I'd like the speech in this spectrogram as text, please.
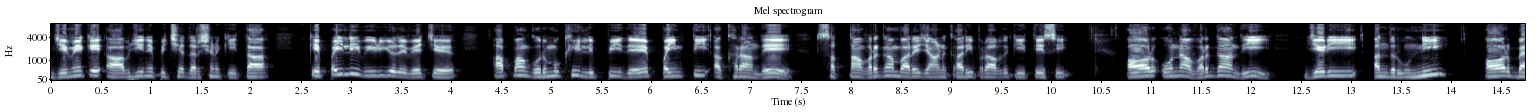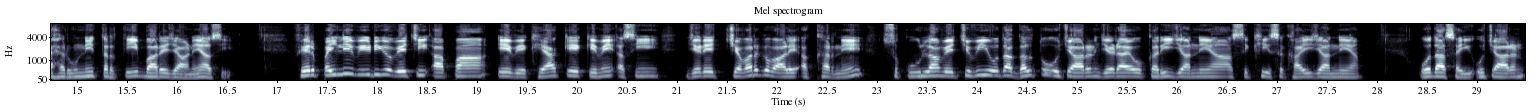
ਜਿਵੇਂ ਕਿ ਆਪ ਜੀ ਨੇ ਪਿੱਛੇ ਦਰਸ਼ਨ ਕੀਤਾ ਕਿ ਪਹਿਲੀ ਵੀਡੀਓ ਦੇ ਵਿੱਚ ਆਪਾਂ ਗੁਰਮੁਖੀ ਲਿਪੀ ਦੇ 35 ਅੱਖਰਾਂ ਦੇ ਸੱਤਾਂ ਵਰਗਾਂ ਬਾਰੇ ਜਾਣਕਾਰੀ ਪ੍ਰਾਪਤ ਕੀਤੀ ਸੀ ਔਰ ਉਹਨਾਂ ਵਰਗਾਂ ਦੀ ਜਿਹੜੀ ਅੰਦਰੂਨੀ ਔਰ ਬਹਿਰੂਨੀ ਤਰਤੀਬ ਬਾਰੇ ਜਾਣਿਆ ਸੀ। ਫਿਰ ਪਹਿਲੀ ਵੀਡੀਓ ਵਿੱਚ ਹੀ ਆਪਾਂ ਇਹ ਵੇਖਿਆ ਕਿ ਕਿਵੇਂ ਅਸੀਂ ਜਿਹੜੇ ਚਵਰਗ ਵਾਲੇ ਅੱਖਰ ਨੇ ਸਕੂਲਾਂ ਵਿੱਚ ਵੀ ਉਹਦਾ ਗਲਤ ਉਚਾਰਨ ਜਿਹੜਾ ਹੈ ਉਹ ਕਰੀ ਜਾਂਦੇ ਆ ਸਿੱਖੀ ਸਿਖਾਈ ਜਾਂਦੇ ਆ ਉਹਦਾ ਸਹੀ ਉਚਾਰਨ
